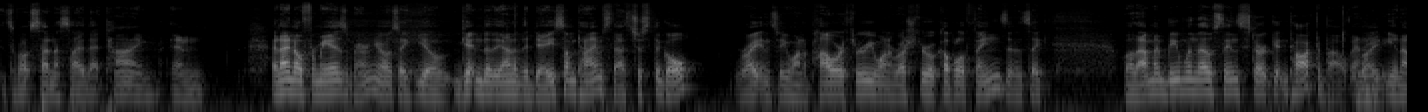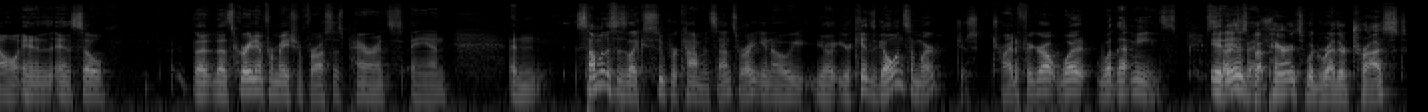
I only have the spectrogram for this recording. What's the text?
it's about setting aside that time and and I know for me as a parent, you know, it's like you know, getting to the end of the day. Sometimes that's just the goal, right? And so you want to power through, you want to rush through a couple of things, and it's like, well, that might be when those things start getting talked about, and Right. you know, and and so that, that's great information for us as parents, and and some of this is like super common sense, right? You know, you, you know, your kid's going somewhere, just try to figure out what what that means. It Start to is, but parents would rather trust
